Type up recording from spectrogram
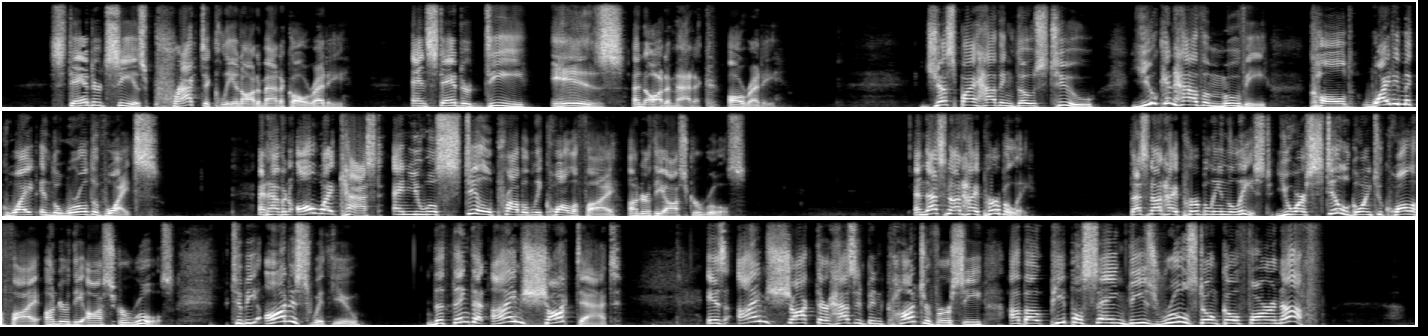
Standard C is practically an automatic already, and Standard D is an automatic already. Just by having those two, you can have a movie called Whitey McWhite in the World of Whites and have an all white cast, and you will still probably qualify under the Oscar rules. And that's not hyperbole. That's not hyperbole in the least. You are still going to qualify under the Oscar rules to be honest with you, the thing that I'm shocked at is I'm shocked there hasn't been controversy about people saying these rules don't go far enough.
